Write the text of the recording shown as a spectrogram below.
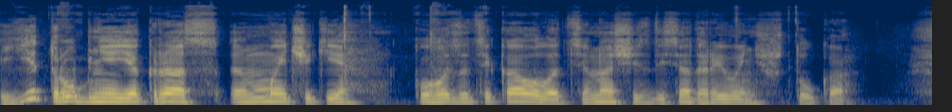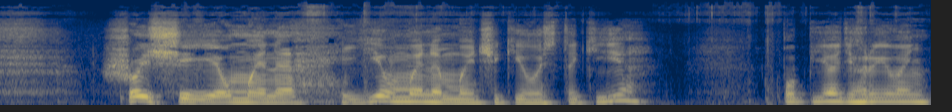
Є трубні якраз е, мечики. Кого зацікавило, ціна 60 гривень штука. Що ще є у мене? Є у мене мечики ось такі по 5 гривень.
